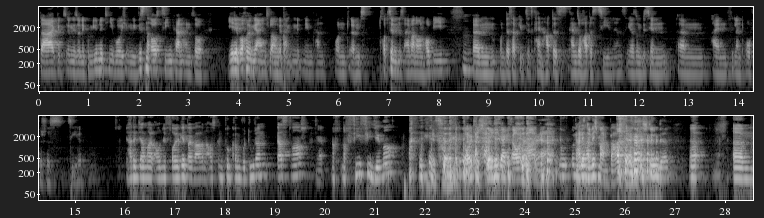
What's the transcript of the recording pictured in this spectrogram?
da gibt es irgendwie so eine Community, wo ich irgendwie Wissen rausziehen kann und so jede Woche irgendwie einen schlauen Gedanken mitnehmen kann. Und ähm, trotzdem ist es einfach noch ein Hobby Mhm. ähm, und deshalb gibt es jetzt kein hartes, kein so hartes Ziel. Ne? Es ist eher so ein bisschen ähm, ein philanthropisches Ziel. Ihr hattet ja mal auch eine Folge bei warenausgang.com, wo du dann Gast warst. Ja. Noch, noch viel, viel jünger. Bisschen mit deutlich weniger grauen Haaren. Ja. Und, und Da hatte ich du noch nicht mal einen Bart. hast- Stimmt, ja. ja. Ähm,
